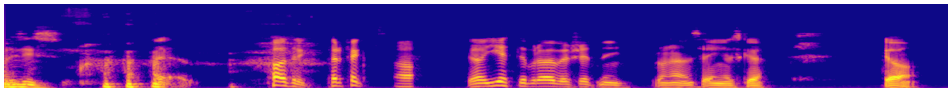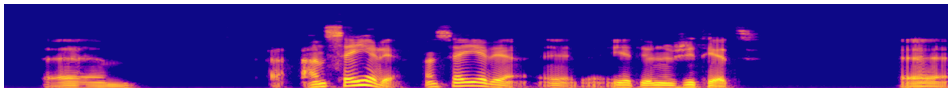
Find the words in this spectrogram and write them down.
precis. Patrik, perfekt. Ja. Det är en jättebra översättning från hans engelska. Ja. Um, han säger det. Han säger det eh, i ett universitet. Eh,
